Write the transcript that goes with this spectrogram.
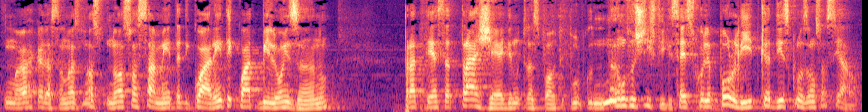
com maior arrecadação, nosso, nosso orçamento é de 44 bilhões ano para ter essa tragédia no transporte público, não justifica. Isso é escolha política de exclusão social.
